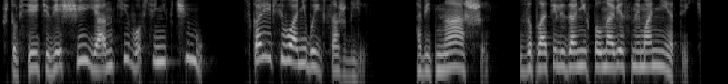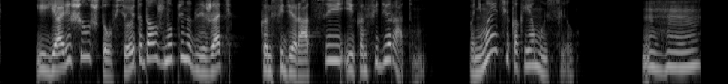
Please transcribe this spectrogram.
что все эти вещи Янки вовсе ни к чему. Скорее всего, они бы их сожгли. А ведь наши заплатили за них полновесной монетой, и я решил, что все это должно принадлежать конфедерации и конфедератам. Понимаете, как я мыслил?» «Угу».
